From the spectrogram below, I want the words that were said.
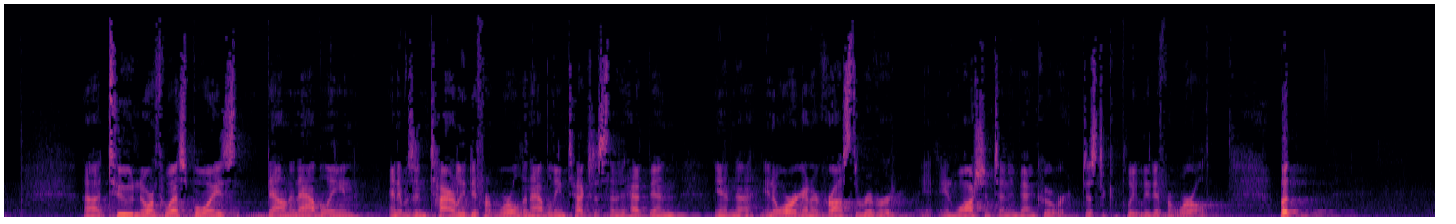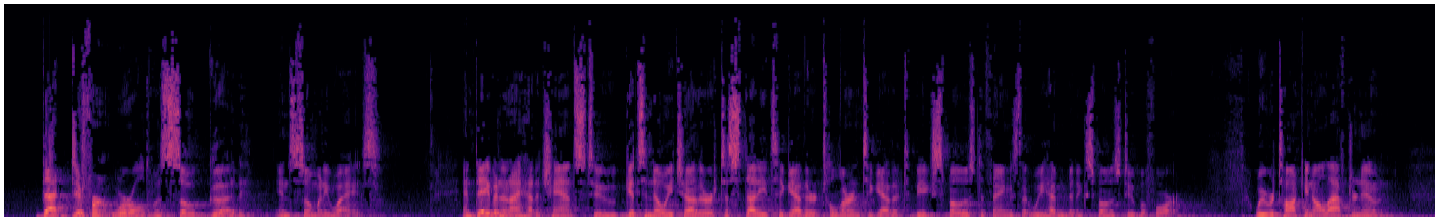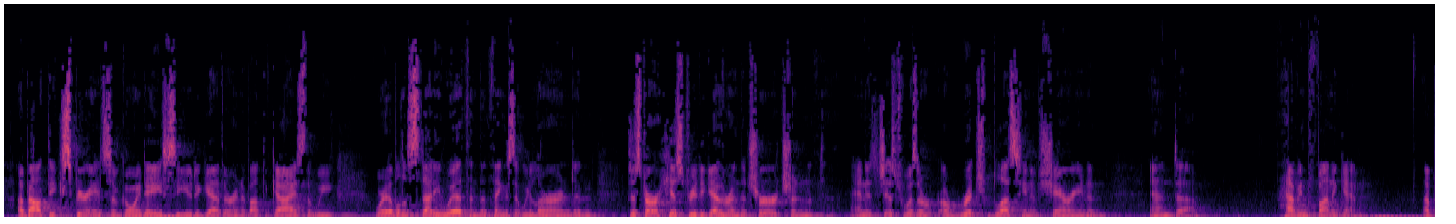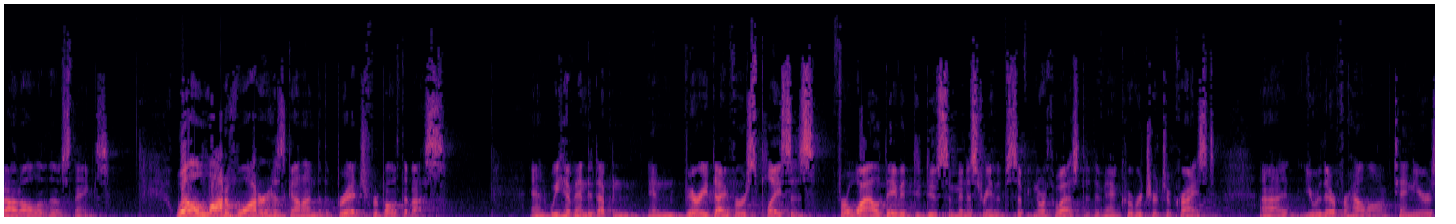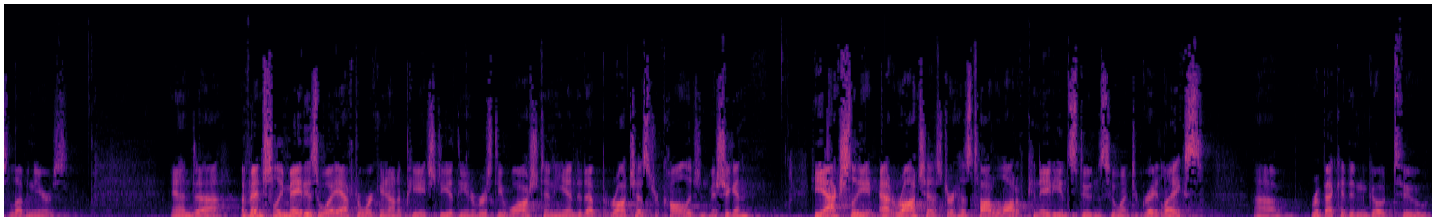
Uh, two Northwest boys down in Abilene, and it was an entirely different world in Abilene, Texas, than it had been in uh, in Oregon across the river in Washington and Vancouver. Just a completely different world. But that different world was so good in so many ways. And David and I had a chance to get to know each other, to study together, to learn together, to be exposed to things that we hadn't been exposed to before. We were talking all afternoon about the experience of going to ACU together and about the guys that we were able to study with and the things that we learned and just our history together in the church. And, and it just was a, a rich blessing of sharing and, and uh, having fun again about all of those things. Well, a lot of water has gone under the bridge for both of us. And we have ended up in, in very diverse places. For a while, David did do some ministry in the Pacific Northwest at the Vancouver Church of Christ. Uh, you were there for how long? 10 years? 11 years? And uh, eventually made his way after working on a PhD at the University of Washington. He ended up at Rochester College in Michigan. He actually, at Rochester, has taught a lot of Canadian students who went to Great Lakes. Uh, Rebecca didn't go to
